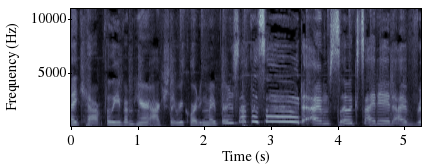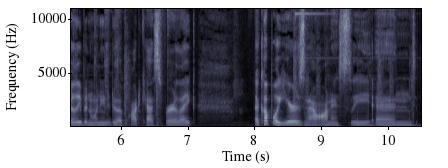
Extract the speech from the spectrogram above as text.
I can't believe I'm here actually recording my first episode. I'm so excited. I've really been wanting to do a podcast for like a couple years now, honestly, and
